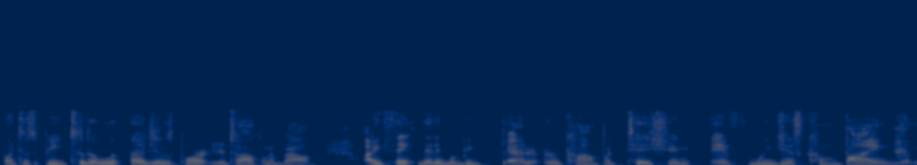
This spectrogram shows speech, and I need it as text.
But to speak to the legends part you're talking about, I think that it would be better competition if we just combined them.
